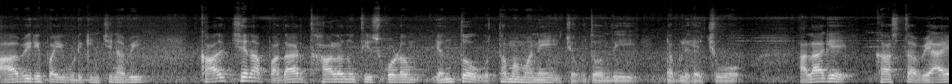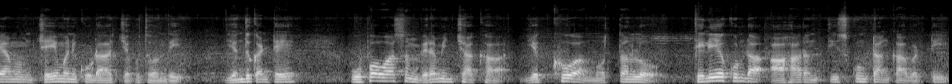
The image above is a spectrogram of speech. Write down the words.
ఆవిరిపై ఉడికించినవి కాల్చిన పదార్థాలను తీసుకోవడం ఎంతో ఉత్తమమని చెబుతోంది డబ్ల్యూహెచ్ఓ. అలాగే కాస్త వ్యాయామం చేయమని కూడా చెబుతోంది. ఎందుకంటే ఉపవాసం విరమించాక ఎక్కువ మొత్తంలో తెలియకుండా ఆహారం తీసుకుంటాం కాబట్టి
